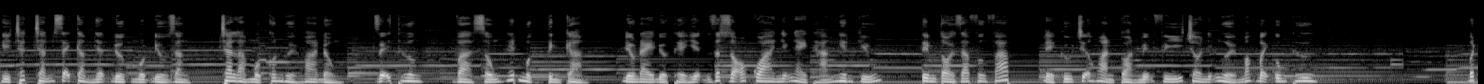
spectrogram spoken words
thì chắc chắn sẽ cảm nhận được một điều rằng cha là một con người hòa đồng, dễ thương và sống hết mực tình cảm. Điều này được thể hiện rất rõ qua những ngày tháng nghiên cứu, tìm tòi ra phương pháp để cứu chữa hoàn toàn miễn phí cho những người mắc bệnh ung thư. Bất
